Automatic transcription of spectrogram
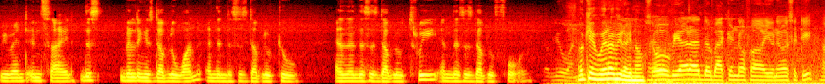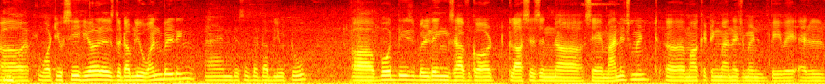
we went inside this building is w1 and then this is w2 and then this is w3 and this is w4 W1. Okay, where are we right now? So we are at the back end of our university. Uh, what you see here is the W1 building, and this is the W2. Uh, both these buildings have got classes in, uh, say, management, uh, marketing management, BWL,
